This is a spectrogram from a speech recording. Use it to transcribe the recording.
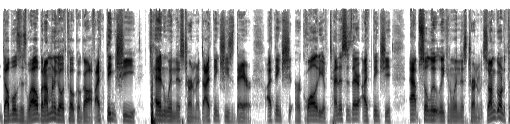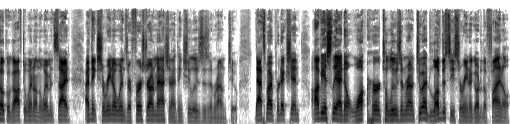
doubles as well, but I'm going to go with Coco Gauff. I think she can win this tournament. I think she's there. I think she, her quality of tennis is there. I think she absolutely can win this tournament. So I'm going with Coco Gauff to win on the women's side. I think Serena wins her first round match, and I think she loses in round two. That's my prediction. Obviously, I don't want her to lose in round two. I'd love to see Serena go to the final.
